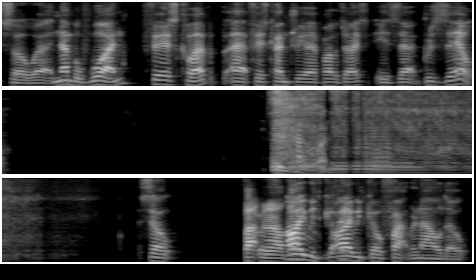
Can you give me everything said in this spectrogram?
So uh, number one, first club, uh, first country, I apologize, is uh, Brazil. It's a tough one. So Fat Ronaldo. I would I would go Fat Ronaldo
